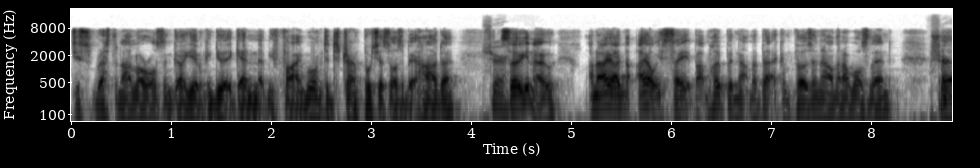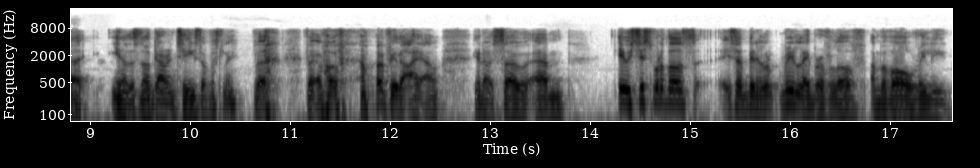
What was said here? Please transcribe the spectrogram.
just rest on our laurels and go, yeah, we can do it again, and that'd be fine. We wanted to try and push ourselves a bit harder. Sure. So you know, and I, I, I always say it, but I'm hoping that I'm a better composer now than I was then. Sure. Uh, you know, there's no guarantees, obviously, but but I'm, hope, I'm hoping that I am. You know, so um, it was just one of those. It's been a real labour of love, and we've all really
